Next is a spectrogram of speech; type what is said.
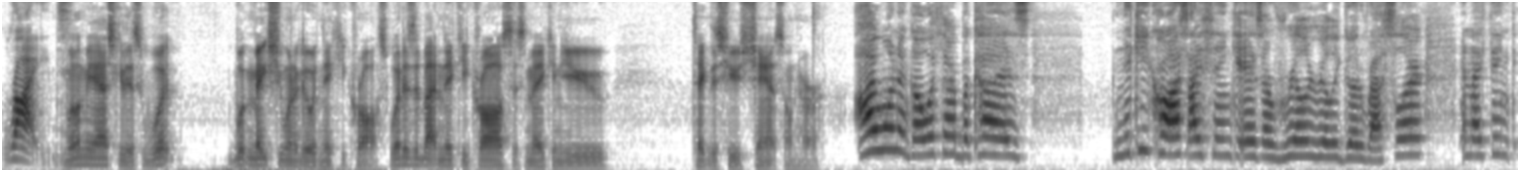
right. Well, let me ask you this: what what makes you want to go with Nikki Cross? What is it about Nikki Cross that's making you take this huge chance on her? I want to go with her because Nikki Cross, I think, is a really, really good wrestler. And I think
